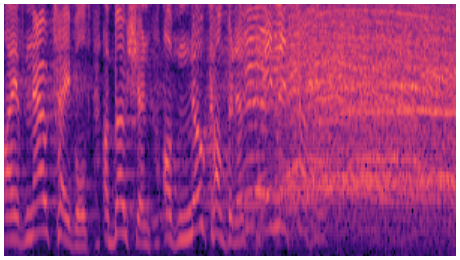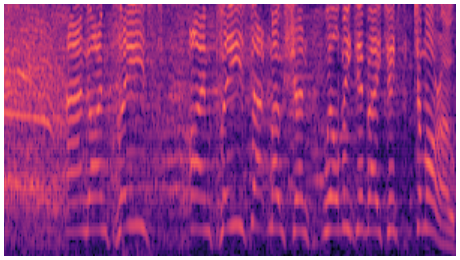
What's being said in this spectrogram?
I have now tabled a motion of no confidence in this government. And I'm pleased I'm pleased that motion will be debated tomorrow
